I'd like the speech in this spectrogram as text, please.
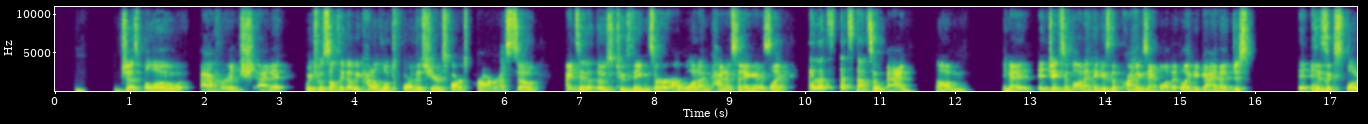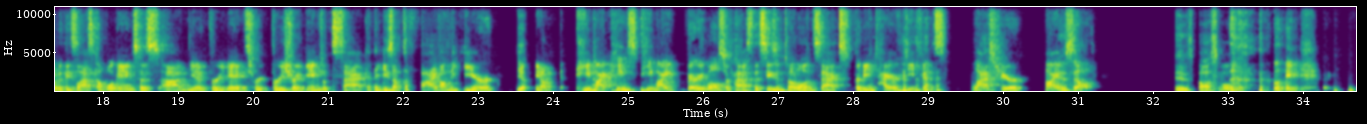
just below average at it, which was something that we kind of looked for this year as far as progress. So I'd say that those two things are are what I'm kind of saying is like, hey, that's that's not so bad. Um, you know, it, Jason Vaughn, I think, is the prime example of it. Like a guy that just has exploded these last couple games. Has uh, you know three games, three, three straight games with the sack. I think he's up to five on the year. Yep. You know, he might he's he might very well surpass the season total in sacks for the entire defense last year by himself. It is possible. like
